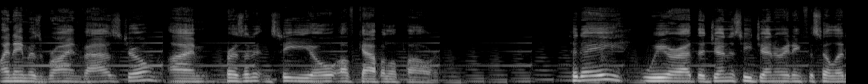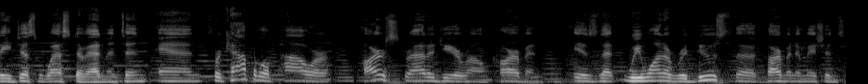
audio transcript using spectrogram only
My name is Brian Vaasjo. I'm President and CEO of Capital Power. Today, we are at the Genesee Generating Facility just west of Edmonton. And for Capital Power, our strategy around carbon is that we want to reduce the carbon emissions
